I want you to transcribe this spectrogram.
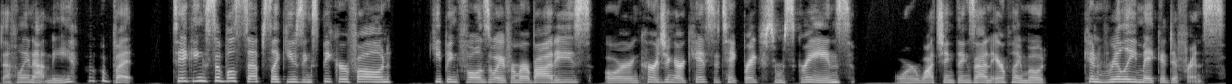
Definitely not me. but taking simple steps like using speakerphone, keeping phones away from our bodies, or encouraging our kids to take breaks from screens or watching things on airplane mode can really make a difference.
